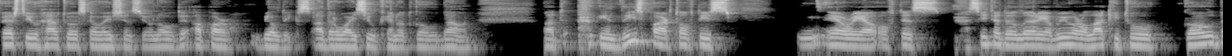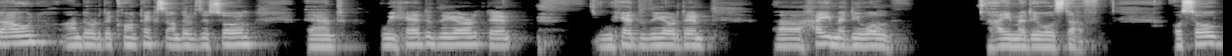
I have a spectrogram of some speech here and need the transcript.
first you have to excavations, you know, the upper buildings, otherwise you cannot go down. But in this part of this area of this citadel area, we were lucky to go down under the context, under the soil, and we had there the we had there the uh, high medieval high medieval stuff. Also,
